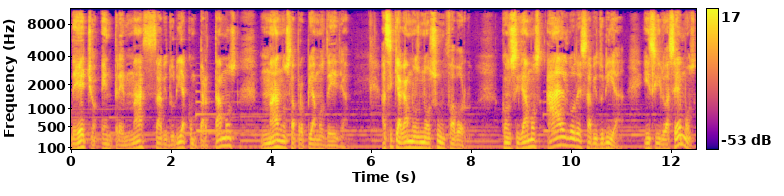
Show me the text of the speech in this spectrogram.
De hecho, entre más sabiduría compartamos, más nos apropiamos de ella. Así que hagámonos un favor, consigamos algo de sabiduría y si lo hacemos,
